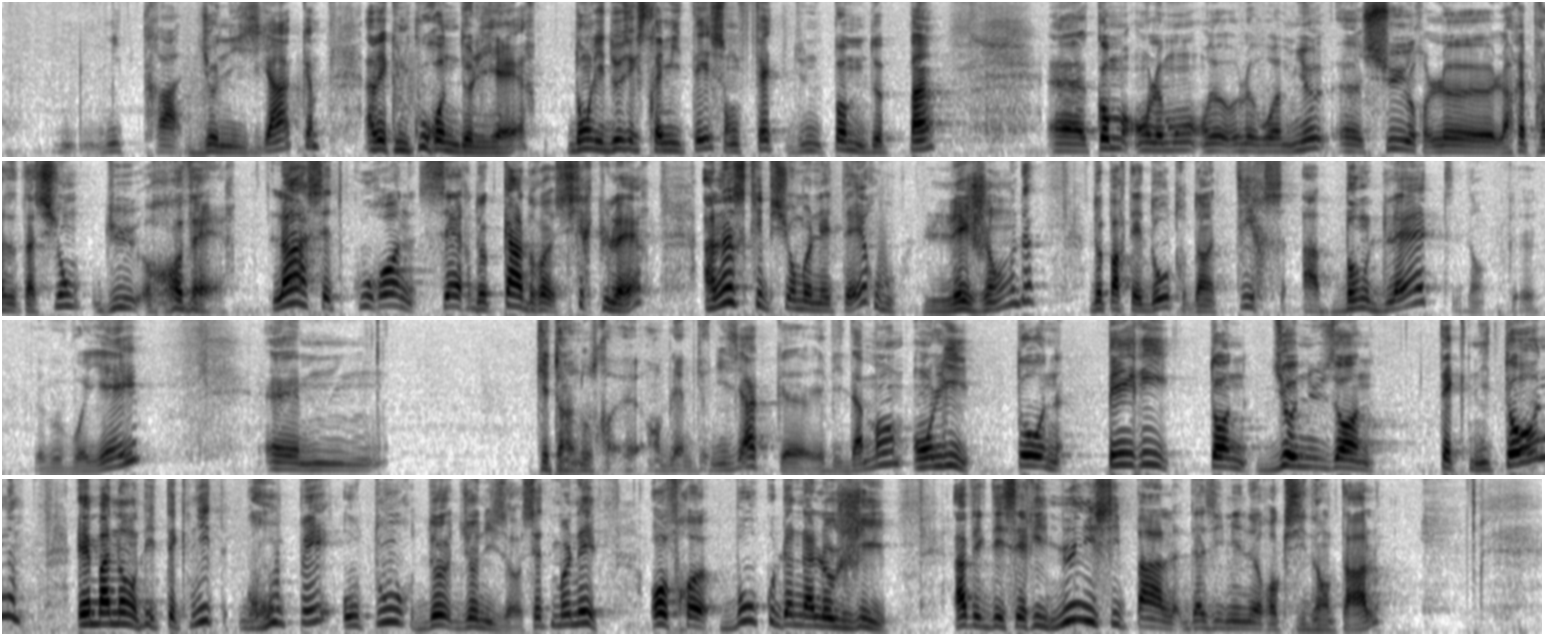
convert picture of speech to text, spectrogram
mitra dionysiaque, avec une couronne de lierre, dont les deux extrémités sont faites d'une pomme de pin euh, comme on le, voit mieux euh, sur la représentation du revers. Là, cette couronne sert de cadre circulaire à l'inscription monétaire ou légende de part et d'autre d'un tirse à bandelettes, donc, euh, que vous voyez, euh, qui est un autre euh, emblème dionysiaque, évidemment. On lit tone péri, ton dionyson technitone, émanant des technites groupées autour de Dionysos. Cette monnaie offre beaucoup d'analogies avec des séries municipales d'Asie mineure occidentale,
